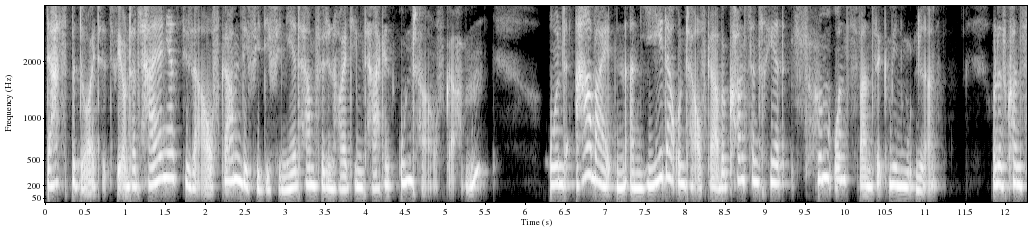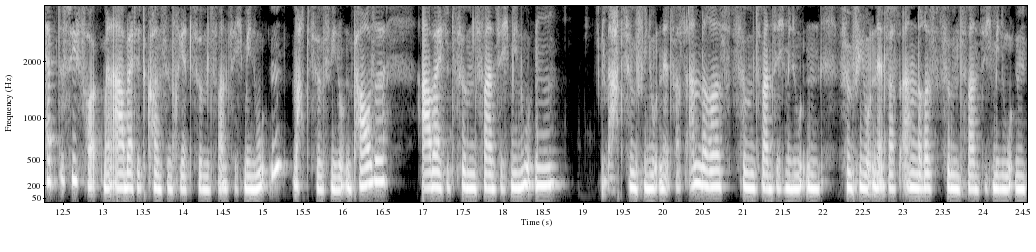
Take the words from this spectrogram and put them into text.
Das bedeutet, wir unterteilen jetzt diese Aufgaben, die wir definiert haben für den heutigen Tag, in Unteraufgaben und arbeiten an jeder Unteraufgabe konzentriert 25 Minuten lang. Und das Konzept ist wie folgt. Man arbeitet konzentriert 25 Minuten, macht 5 Minuten Pause, arbeitet 25 Minuten, macht 5 Minuten etwas anderes, 25 Minuten, 5 Minuten etwas anderes, 25 Minuten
